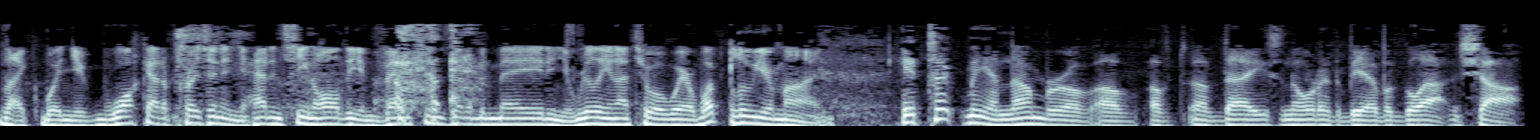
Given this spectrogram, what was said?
Like when you walk out of prison and you hadn't seen all the inventions that have been made and you're really not too aware. What blew your mind? It took me a number of, of, of, of days in order to be able to go out and shop.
